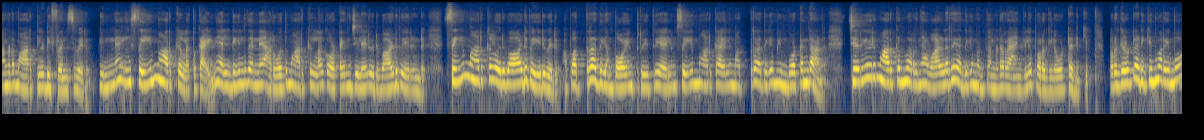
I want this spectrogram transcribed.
നമ്മുടെ മാർക്കിൽ ഡിഫറൻസ് വരും. പിന്നെ ഈ സെയിം മാർക്കുള്ള ഇപ്പോൾ കഴിഞ്ഞ എൽ ഡിയിൽ തന്നെ അറുപത് മാർക്കുള്ള കോട്ടയം ജില്ലയിൽ ഒരുപാട് പേരുണ്ട്. സെയിം മാർക്കുള്ള ഒരുപാട് പേര് വരും. അപ്പോൾ അത്ര അധികം പോയിന്റ് ത്രീ ത്രീ ആയാലും സെയിം മാർക്ക് ആയാലും അത്ര അധികം ഇമ്പോർട്ടന്റ് ആണ്. ചെറിയൊരു മാർക്ക് എന്ന് പറഞ്ഞാൽ വളരെയധികം അത് നമ്മുടെ റാങ്കിൽ പുറകിലോട്ട് അടിക്കും. പുറകിലോട്ട് അടിക്കും എന്ന് പറയുമ്പോൾ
